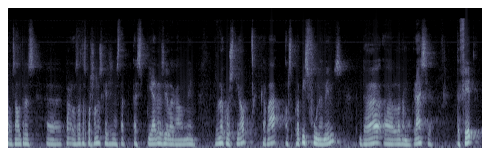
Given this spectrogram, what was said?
els altres, eh, les altres persones que hagin estat espiades il·legalment. És una qüestió que va als propis fonaments de eh, la democràcia. De fet, Eh,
